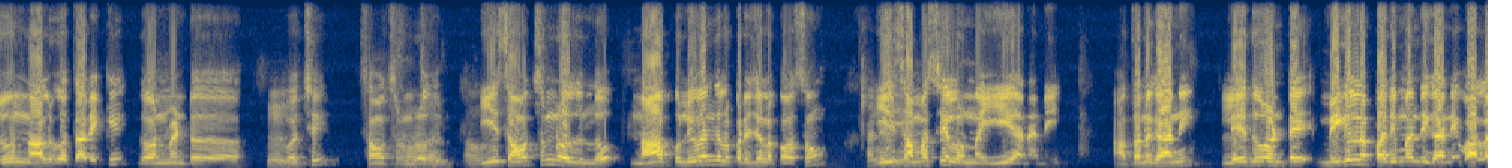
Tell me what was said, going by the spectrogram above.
జూన్ నాలుగో తారీఖు గవర్నమెంట్. వచ్చి సంవత్సరం రోజులు. ఈ సంవత్సరం రోజుల్లో నా పులివెందుల ప్రజల కోసం ఈ సమస్యలు ఉన్నాయి అనని అతను గాని లేదు అంటే మిగిలిన పది మంది గాని వాళ్ళ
